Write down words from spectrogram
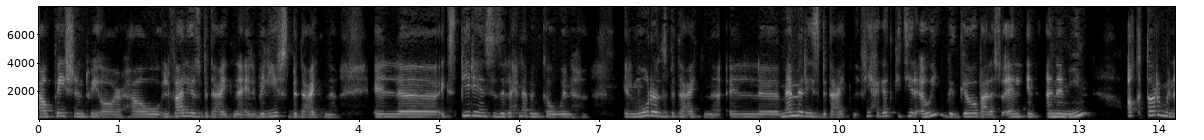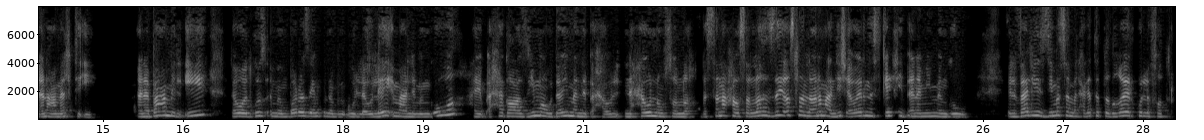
How patient we are how ال values بتاعتنا ال beliefs بتاعتنا ال experiences اللي إحنا بنكونها. ال morals بتاعتنا ال memories بتاعتنا في حاجات كتير قوي بتجاوب على سؤال أنا مين أكتر من أنا عملت إيه. أنا بعمل إيه دوت جزء من بره زي ما كنا بنقول لو لايق مع اللي من جوه هيبقى حاجة عظيمة ودايما نبقى حاول نحاول نوصل لها. بس أنا هوصل لها إزاي أصلا لو أنا ما عنديش awareness كافي يبقى أنا مين من جوه؟ ال values دي مثلا من الحاجات اللي بتتغير كل فترة.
